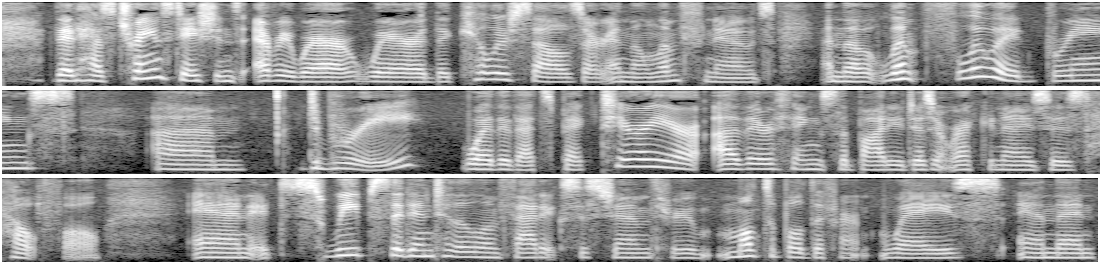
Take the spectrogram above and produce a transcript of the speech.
that has train stations everywhere where the killer cells are in the lymph nodes, and the lymph fluid brings um, debris, whether that's bacteria or other things the body doesn't recognize as helpful. And it sweeps it into the lymphatic system through multiple different ways, and then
